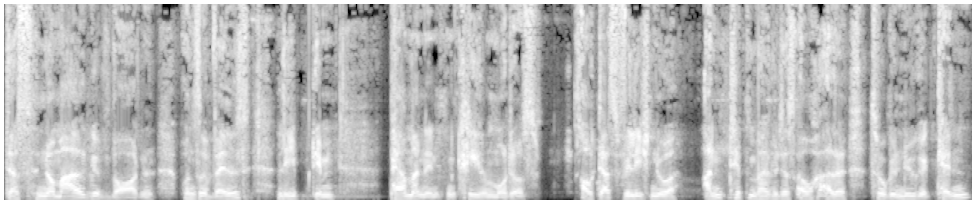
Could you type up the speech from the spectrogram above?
das normal geworden. Unsere Welt lebt im permanenten Krisenmodus. Auch das will ich nur antippen, weil wir das auch alle zur Genüge kennen.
